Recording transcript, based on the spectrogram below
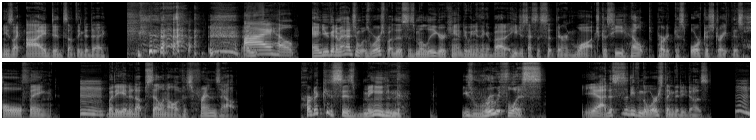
He's like, I did something today. I help. and you can imagine what's worse about this is Meleager can't do anything about it. He just has to sit there and watch because he helped Perdiccas orchestrate this whole thing. Mm. But he ended up selling all of his friends out. Perdiccas is mean. He's ruthless. Yeah, this isn't even the worst thing that he does. Hmm.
